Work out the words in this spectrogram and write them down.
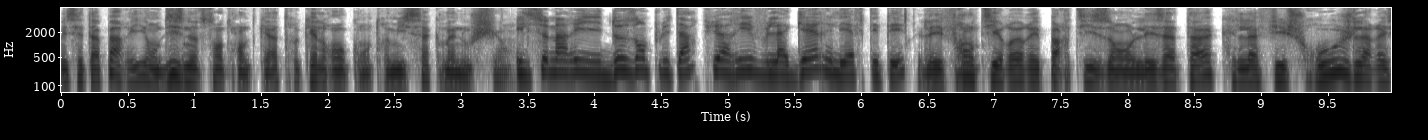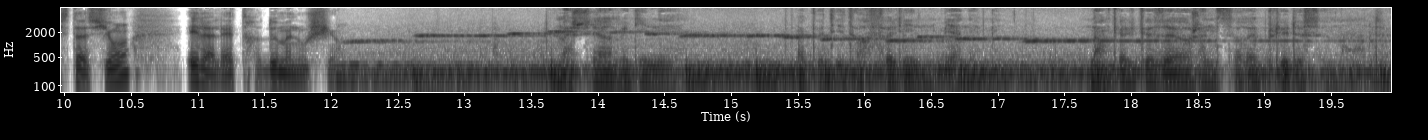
mais c'est à Paris, en 1934, qu'elle rencontre Missak Manouchian. Ils se marient deux ans plus tard, puis arrive la guerre et les FTP. Les francs-tireurs et partisans les attaquent, l'affiche rouge, l'arrestation et la lettre de Manouchian. Ma chère Mélinée, ma petite orpheline bien-aimée, dans quelques heures je ne serai plus de ce monde.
